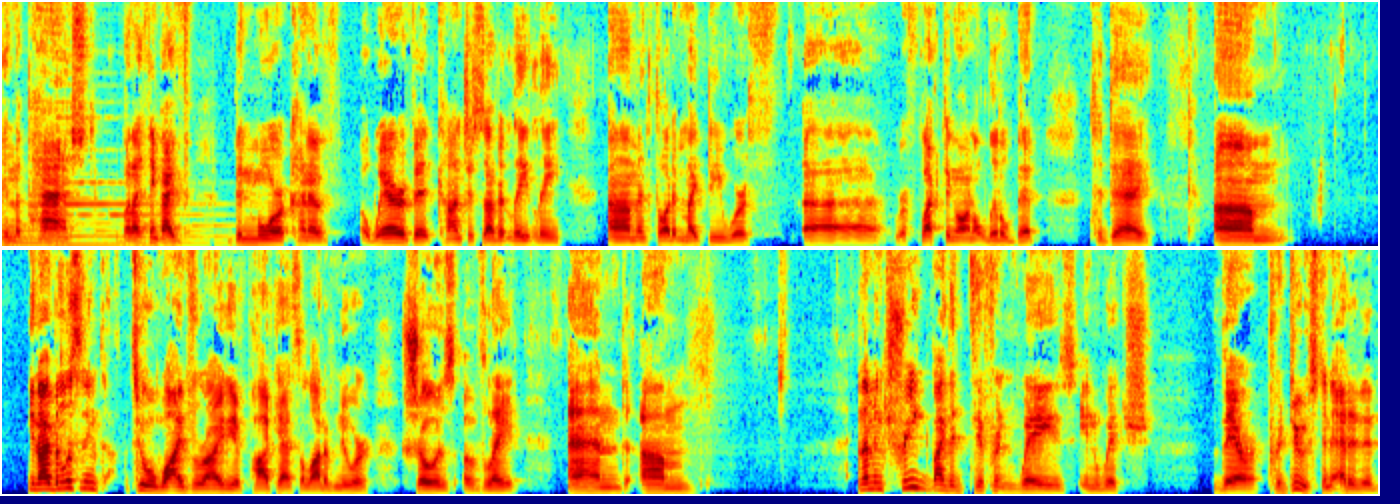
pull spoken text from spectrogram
in the past, but I think I've been more kind of aware of it, conscious of it lately, um, and thought it might be worth uh, reflecting on a little bit today. Um, you know, I've been listening to a wide variety of podcasts, a lot of newer shows of late, and um, and I'm intrigued by the different ways in which they're produced and edited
